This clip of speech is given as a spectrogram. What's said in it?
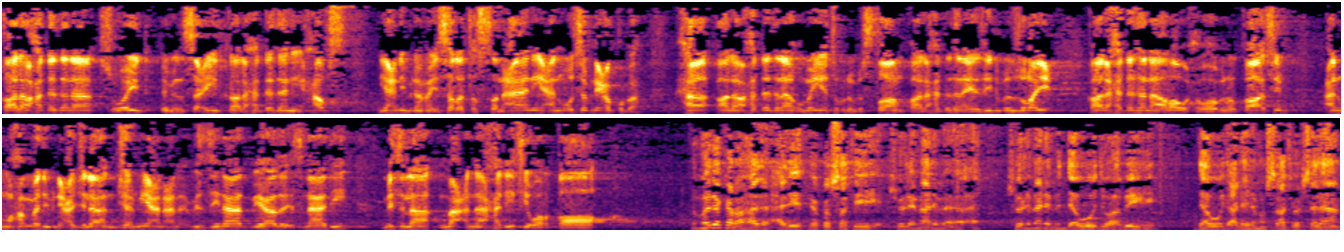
قال وحدثنا سويد بن سعيد قال حدثني حفص يعني ابن ميسرة الصنعاني عن موسى بن عقبة. حاء قال وحدثنا أمية بن بسطام قال حدثنا يزيد بن زريع قال حدثنا روح وهو ابن القاسم عن محمد بن عجلان جميعا عن أبي الزناد بهذا الإسناد مثل معنى حديث ورقاء. ثم ذكر هذا الحديث في قصة سليمان سليمان بن داود وأبيه داود عليه الصلاة والسلام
